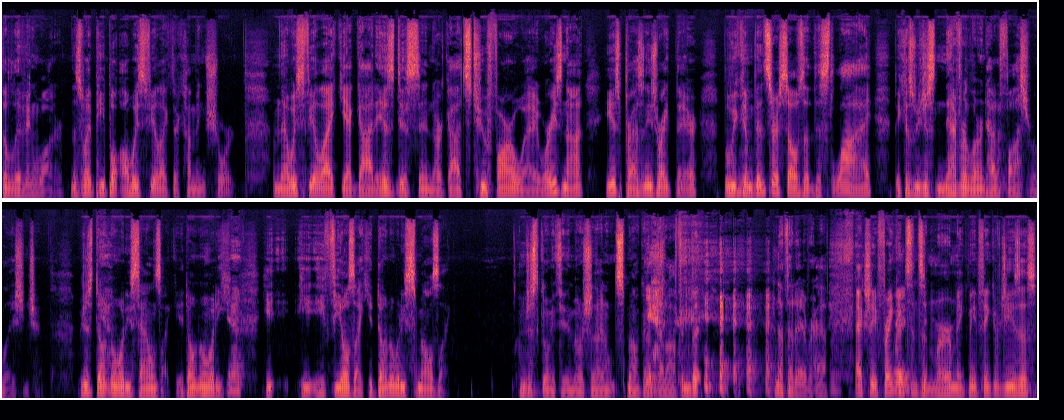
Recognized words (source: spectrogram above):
the living water. This is why people always feel like they're coming short. And they always feel like, yeah, God is distant or God's too far away, where He's not. He is present, He's right there. But we Mhm. convince ourselves of this lie because we just never learned how to foster relationship. We just don't Yeah. know what He sounds like. You don't know what He, Yeah. he, he, he feels like. You don't know what He smells like. I'm just going through the motion. I don't smell God Yeah. that often, but not that I ever have. Actually, frankincense and myrrh make me think of Jesus.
